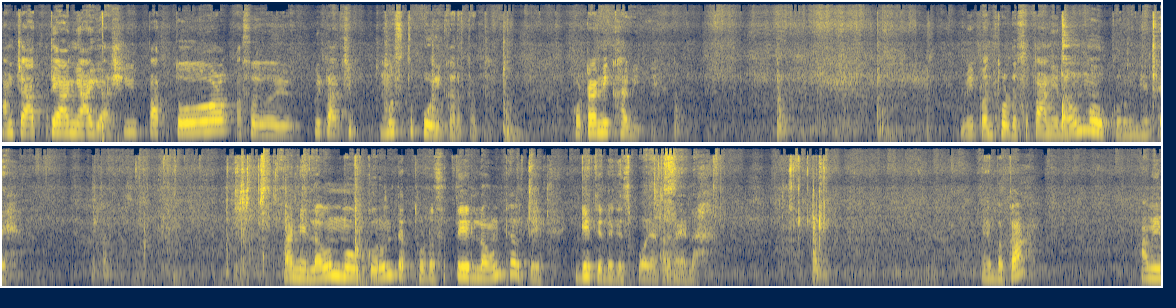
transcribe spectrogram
आमच्या आत्या आणि आई अशी पातळ असं पिठाची मस्त पोळी करतात. कोटाने खावी. मी पण थोडंसं पाणी लावून मऊ करून घेते. पाणी लावून मऊ करून त्यात थोडंसं तेल लावून ठेवते. घेते लगेच पोळ्या करायला. हे बघा आम्ही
